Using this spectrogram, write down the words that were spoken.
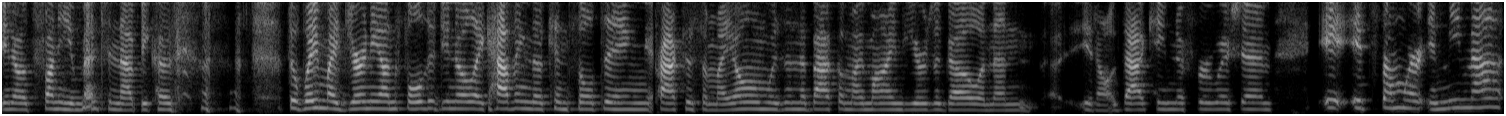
You know, it's funny you mentioned that because the way my journey unfolded, you know, like having the consulting practice of my own was in the back of my mind years ago. And then, you know, that came to fruition. It, it's somewhere in me, Matt,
